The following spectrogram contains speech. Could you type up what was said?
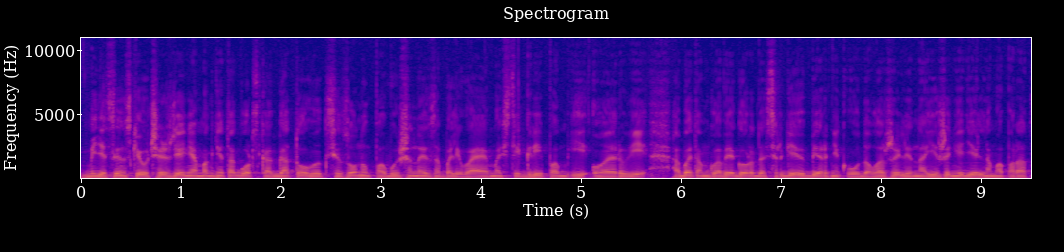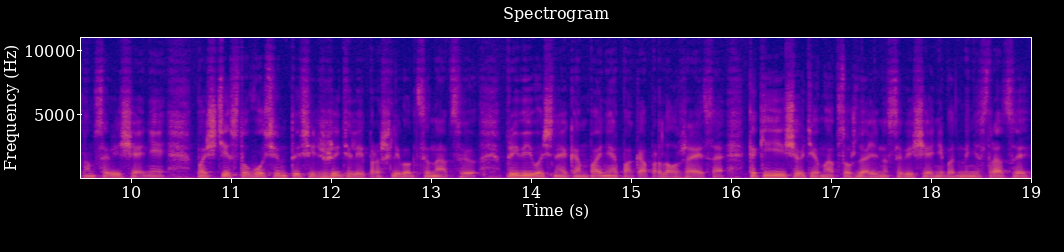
Медицинские учреждения Магнитогорска готовы к сезону повышенной заболеваемости гриппом и ОРВИ. Об этом главе города Сергею Берникову доложили на еженедельном аппаратном совещании. Почти 108 тысяч жителей прошли вакцинацию. Прививочная кампания пока продолжается. Какие еще темы обсуждали на совещании в администрации,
